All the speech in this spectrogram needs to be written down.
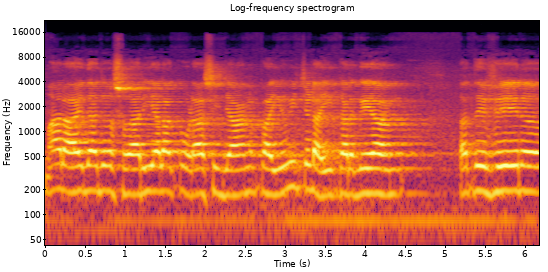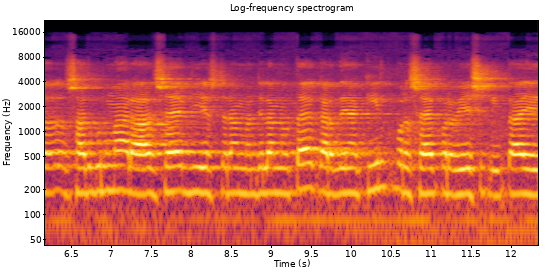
ਮਹਾਰਾਜ ਦਾ ਜੋ ਸਵਾਰੀ ਵਾਲਾ ਘੋੜਾ ਸੀ ਜਾਨ ਭਾਈ, ਉਹ ਵੀ ਚੜ੍ਹਾਈ ਕਰ ਗਿਆ। ਅਤੇ ਫਿਰ ਸਤਿਗੁਰੂ ਮਹਾਰਾਜ ਸਾਹਿਬ ਜੀ ਇਸ ਤਰ੍ਹਾਂ ਮੰਜ਼ਲਾਂ ਨੂੰ ਤੈਅ ਕਰਦੇ ਆ। ਕੀਰਤਪੁਰ ਸਾਹਿਬ ਪ੍ਰਵੇਸ਼ ਕੀਤਾ ਏ।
